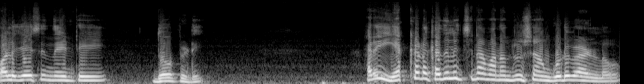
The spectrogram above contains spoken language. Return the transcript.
వాళ్ళు చేసింది ఏంటి? దోపిడీ. అరే ఎక్కడ కదిలిచ్చినా మనం చూసాం గుడివాడలో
